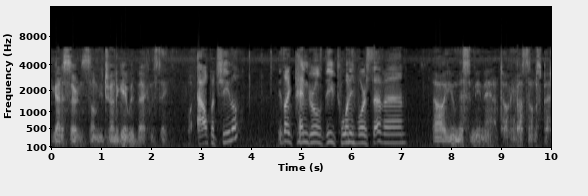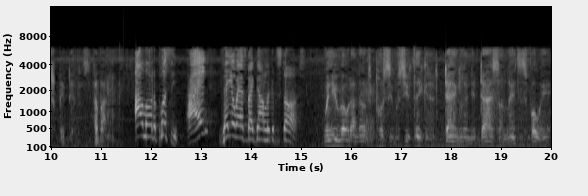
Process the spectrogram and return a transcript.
You got a certain something you're trying to get with back in the States. Alpa Chino? He's like 10 girls deep 24 7. Oh, you missing me, man. I'm talking about something special. Big difference. How about it? I love the pussy, alright? Lay your ass back down and look at the stars. When you wrote I Love the Pussy, was you thinking of dangling your dice on Lance's forehead?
